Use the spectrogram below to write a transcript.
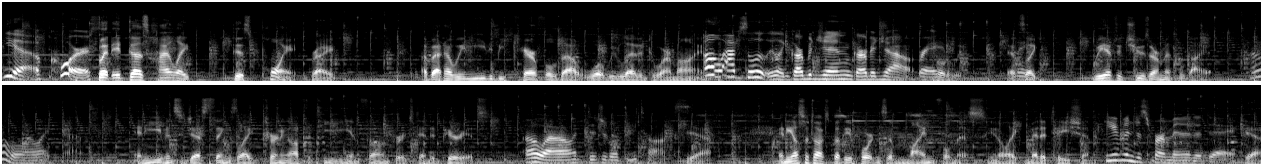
Yeah, of course. But it does highlight this point, right? About how we need to be careful about what we let into our mind. Oh, absolutely. Like garbage in, garbage out, right? Totally. It's Right. like we have to choose our mental diet. Oh, I like that. And he even suggests things like turning off the TV and phone for extended periods. Oh, wow. Digital detox. Yeah. And he also talks about the importance of mindfulness, you know, like meditation. Even just for a minute a day. Yeah.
